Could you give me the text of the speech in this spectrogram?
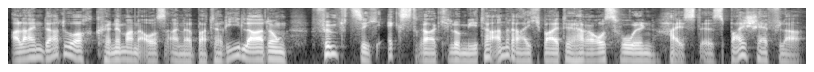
Allein dadurch könne man aus einer Batterieladung 50 extra Kilometer an Reichweite herausholen, heißt es bei Schaeffler.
